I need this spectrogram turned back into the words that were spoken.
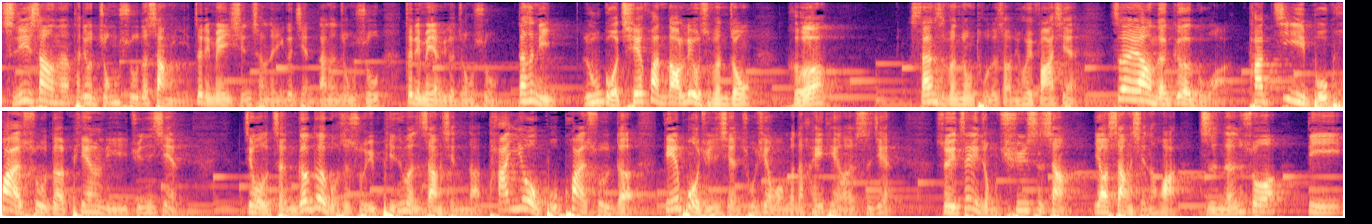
实际上呢，它就中枢的上移，这里面形成了一个简单的中枢，这里面有一个中枢。但是你如果切换到六十分钟和三十分钟图的时候，你会发现。这样的个股啊，它既不快速的偏离均线，就整个个股是属于平稳上行的，它又不快速的跌破均线，出现我们的黑天鹅事件。所以这种趋势上要上行的话，只能说第一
